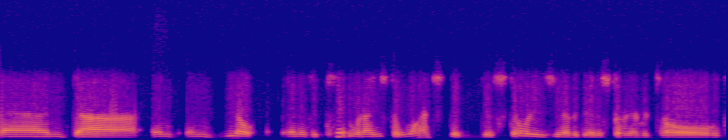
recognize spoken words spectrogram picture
And uh, and and you know, and as a kid, when I used to watch the the stories, you know, the greatest story ever told,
